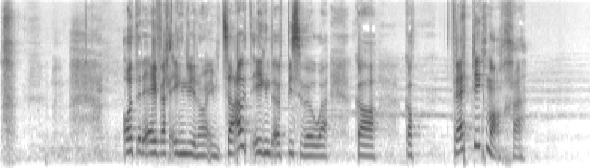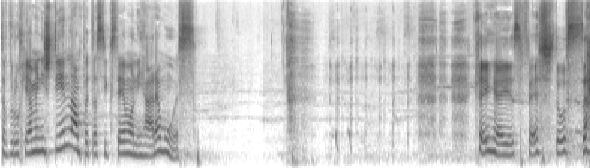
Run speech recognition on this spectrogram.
Oder einfach irgendwie noch im Zelt irgendetwas wollen, gehen, gehen fertig machen. Da brauche ich ja meine Stirnlampe, dass ich sehe, wo ich her muss. Kinder haben ein Fest draussen.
